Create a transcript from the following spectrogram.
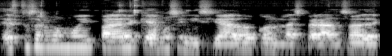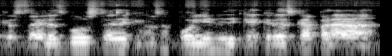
Esto es algo muy padre que hemos iniciado con la esperanza de que a ustedes les guste, de que nos apoyen y de que crezca para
